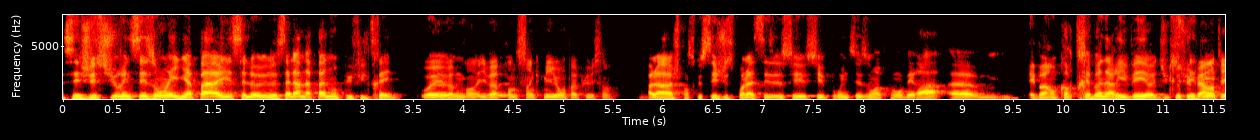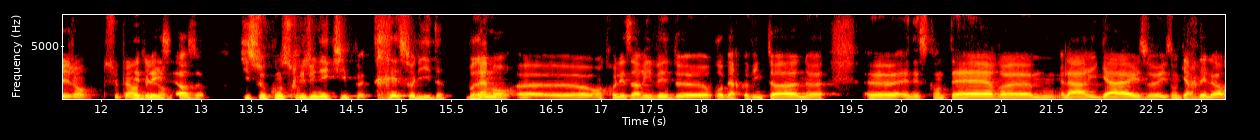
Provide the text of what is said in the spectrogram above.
C'est juste sur une saison et il n'y a pas, le, salaire n'a pas non plus filtré. Ouais, il, va euh, prendre, il va prendre 5 millions, pas plus. Hein. Voilà, je pense que c'est juste pour la c'est pour une saison. Après, on verra. Euh, et ben encore très bonne arrivée euh, du côté super intelligent, super intelligent. Blazers qui se construisent une équipe très solide, vraiment, mm. euh, entre les arrivées de Robert Covington, euh, euh Enes Kanter, euh, la Harry Giles, ils ont gardé leur.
